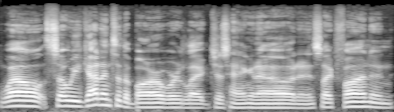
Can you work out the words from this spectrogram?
well, so we got into the bar. We're like just hanging out, and it's like fun, and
